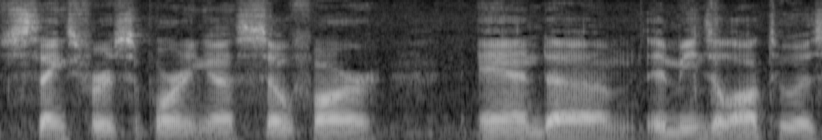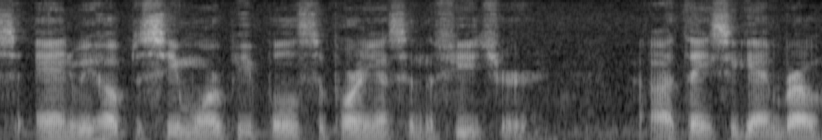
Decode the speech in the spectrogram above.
just thanks for supporting us so far, and um, it means a lot to us, and we hope to see more people supporting us in the future. Uh, thanks again, bro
